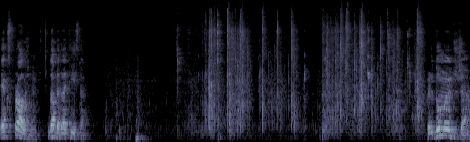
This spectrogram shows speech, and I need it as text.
Як справжнє. Добре, давайте їсти. Придумають вже.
